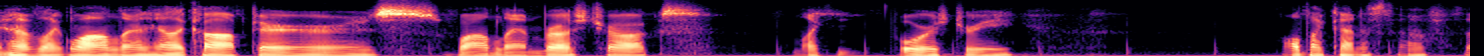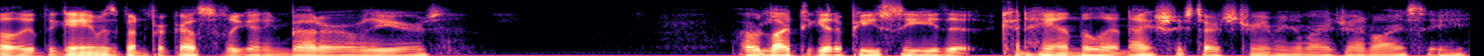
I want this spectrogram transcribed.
have like wildland helicopters, wildland brush trucks, like forestry, all that kind of stuff. So the, the game has been progressively getting better over the years. I would like to get a PC that can handle it and actually start streaming Emerge NYC.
